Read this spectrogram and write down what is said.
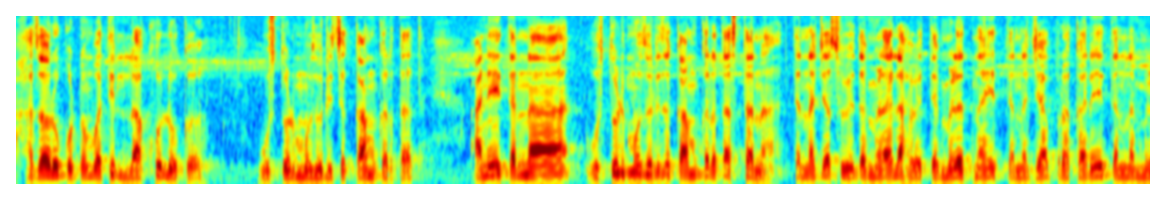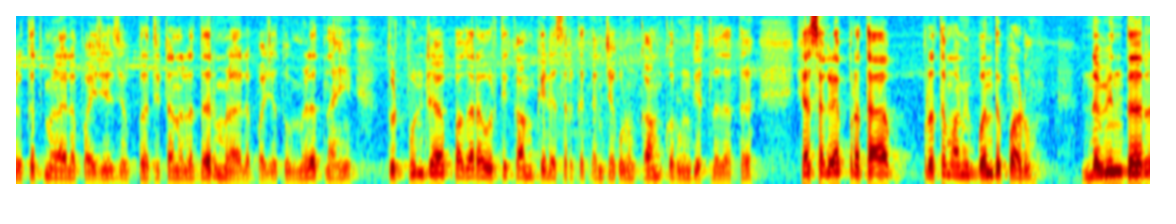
हजारो कुटुंबातील लाखो लोक ऊसतोड मजुरीचं काम करतात आणि त्यांना ऊसतोड मजुरीचं काम करत असताना त्यांना ज्या सुविधा मिळायला हव्यात त्या मिळत नाहीत. त्यांना ज्या प्रकारे त्यांना मिळकत मिळायला पाहिजे जे प्रतिटनाला दर मिळायला पाहिजे तो मिळत नाही. तुटपुंज्या पगारावरती काम केल्यासारखं त्यांच्याकडून काम करून घेतलं जातं. ह्या सगळ्या प्रथा प्रथम आम्ही बंद पाडू. नवीन दर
